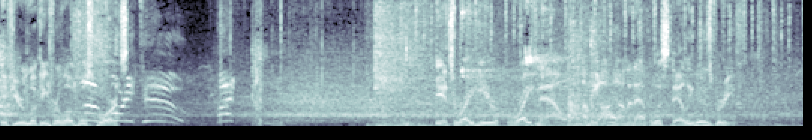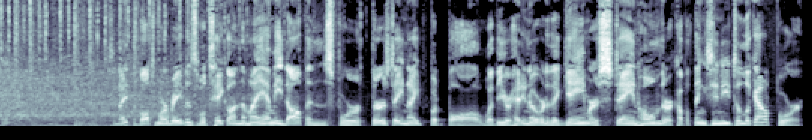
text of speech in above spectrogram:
If you're looking for local sports, it's right here, right now on the Eye on Annapolis Daily News Brief. Tonight, the Baltimore Ravens will take on the Miami Dolphins for Thursday night football. Whether you're heading over to the game or staying home, there are a couple things you need to look out for.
